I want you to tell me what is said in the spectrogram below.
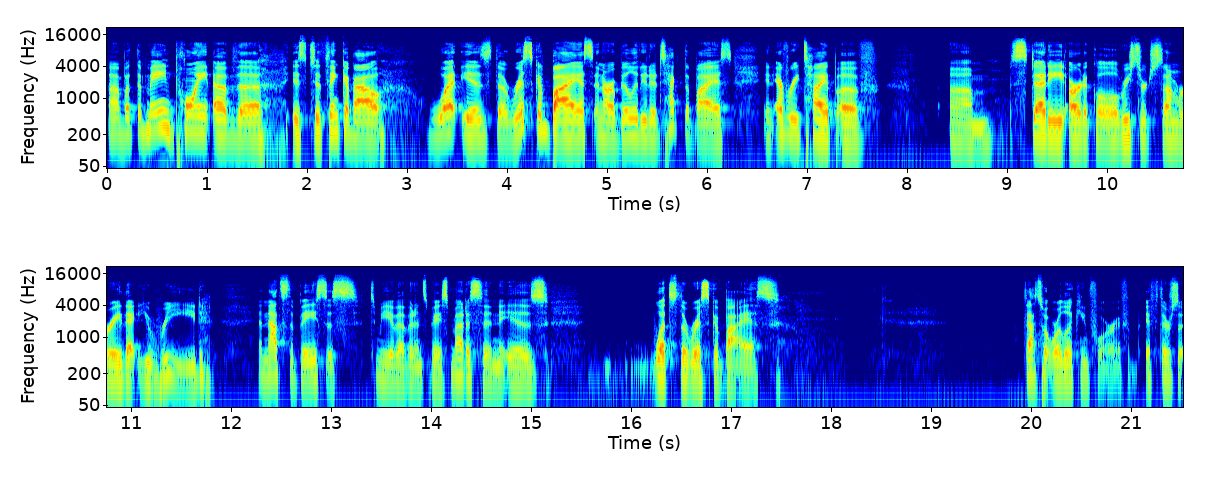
Uh, but the main point of the is to think about what is the risk of bias and our ability to detect the bias in every type of um, study, article, research summary that you read. And that's the basis, to me, of evidence-based medicine is what's the risk of bias? That's what we're looking for. If, if, there's, a,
